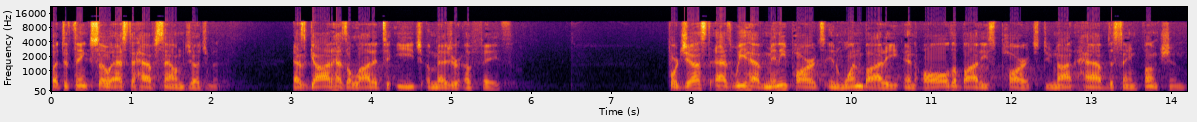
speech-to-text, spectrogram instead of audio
but to think so as to have sound judgment, as God has allotted to each a measure of faith. For just as we have many parts in one body, and all the body's parts do not have the same function,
